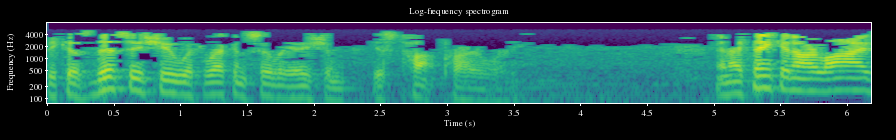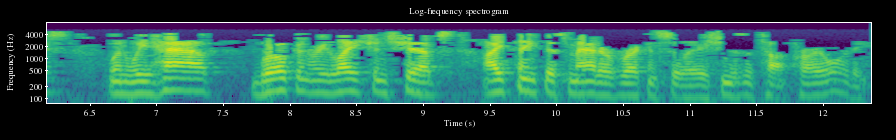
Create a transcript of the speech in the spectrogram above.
Because this issue with reconciliation is top priority. And I think in our lives, when we have broken relationships, I think this matter of reconciliation is a top priority.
